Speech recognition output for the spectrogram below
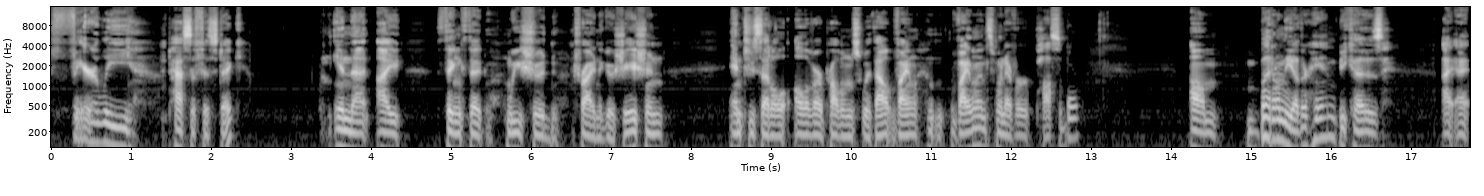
fairly pacifistic in that I think that we should try negotiation and to settle all of our problems without viol- violence whenever possible. Um, but on the other hand, because I, I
